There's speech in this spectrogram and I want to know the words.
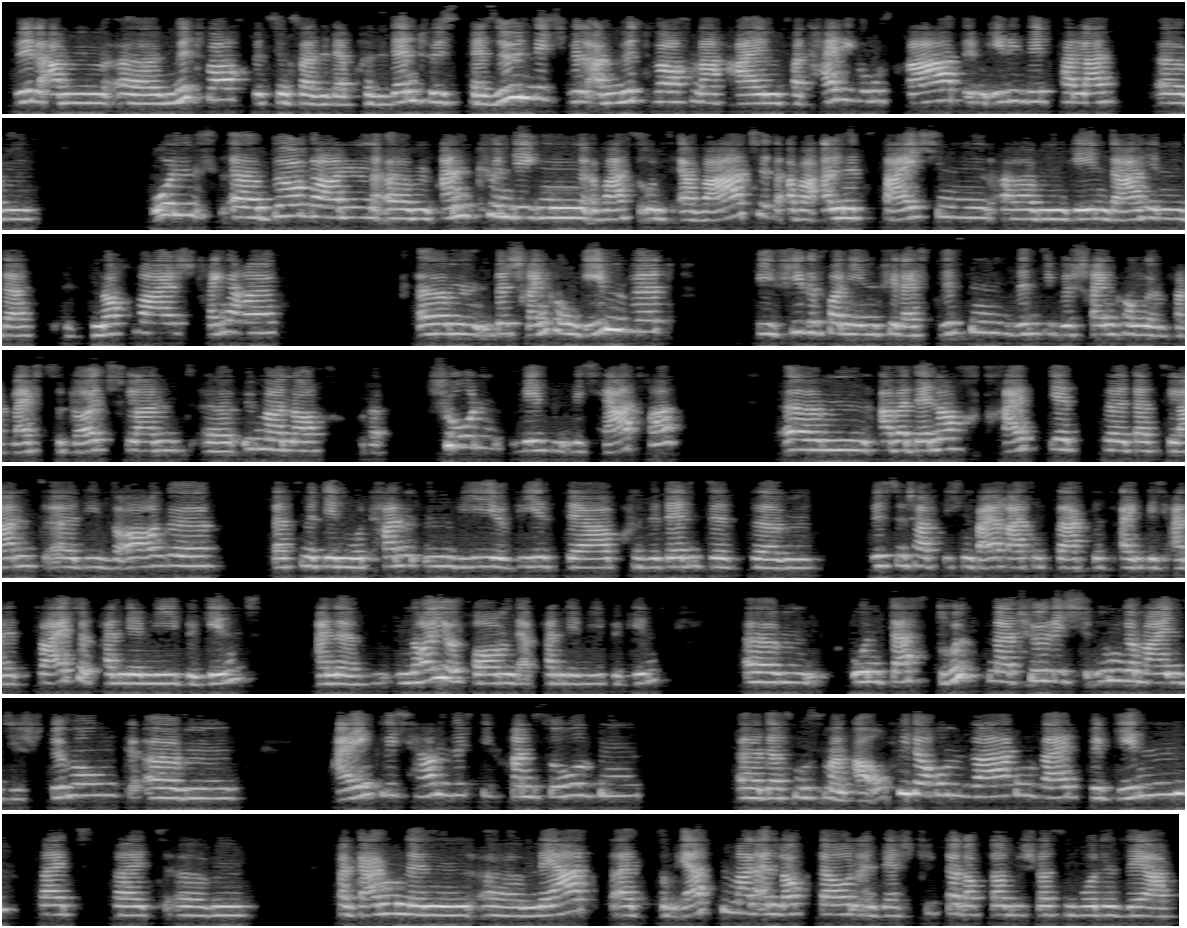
will am äh, Mittwoch, beziehungsweise der Präsident höchstpersönlich will am Mittwoch nach einem Verteidigungsrat im Élysée-Palast ähm, uns äh, Bürgern ähm, ankündigen, was uns erwartet. Aber alle Zeichen ähm, gehen dahin, dass es nochmal strengere ähm, Beschränkungen geben wird. Wie viele von Ihnen vielleicht wissen, sind die Beschränkungen im Vergleich zu Deutschland äh, immer noch oder schon wesentlich härter. Ähm, aber dennoch treibt jetzt äh, das Land äh, die Sorge, dass mit den Mutanten, wie, wie es der Präsident des ähm, wissenschaftlichen Beirates sagt, dass eigentlich eine zweite Pandemie beginnt, eine neue Form der Pandemie beginnt. Ähm, und das drückt natürlich ungemein die Stimmung. Ähm, eigentlich haben sich die Franzosen, äh, das muss man auch wiederum sagen, seit Beginn, seit, seit ähm, vergangenen äh, März, als zum ersten Mal ein Lockdown, ein sehr strikter Lockdown beschlossen wurde, sehr,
